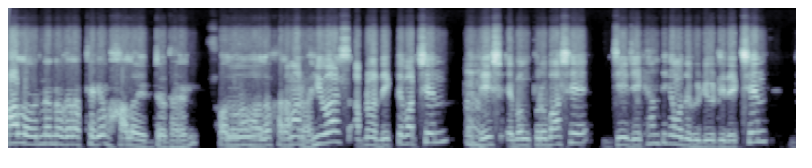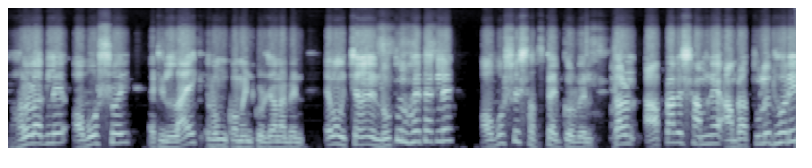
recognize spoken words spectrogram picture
ভালো অন্যান্য গালার থেকে ভালো একটু ধরেন। ভালো খারাপ আমার। ভিউয়ার্স আপনারা দেখতে পাচ্ছেন দেশ এবং প্রবাসে যে যেখান থেকে আমাদের ভিডিওটি দেখছেন ভালো লাগলে অবশ্যই একটি লাইক এবং কমেন্ট করে জানাবেন। এবং চ্যানেলে নতুন হয়ে থাকলে অবশ্যই সাবস্ক্রাইব করবেন। কারণ আপনাদের সামনে আমরা তুলে ধরি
